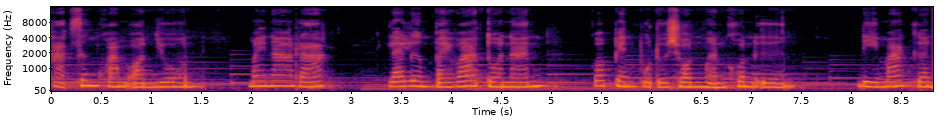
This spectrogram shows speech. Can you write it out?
ขาดซึ่งความอ่อนโยน ไม่น่ารัก และลืมไปว่าตัวนั้นก็เป็นปุถุชนเหมือนคนอื่น ดีมากเกิน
